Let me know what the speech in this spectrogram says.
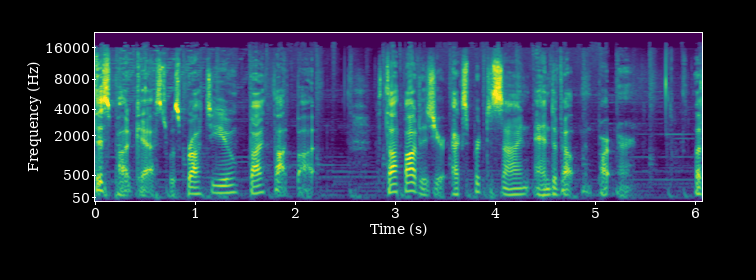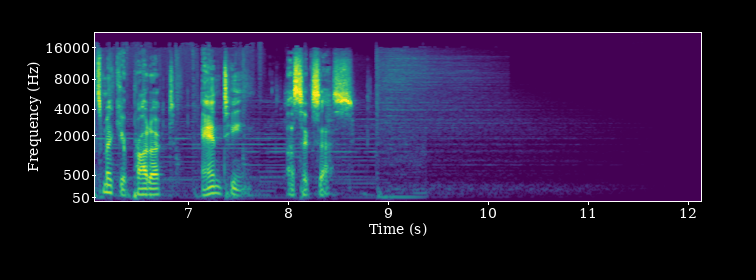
This podcast was brought to you by ThoughtBot. ThoughtBot is your expert design and development partner. Let's make your product and team a success.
